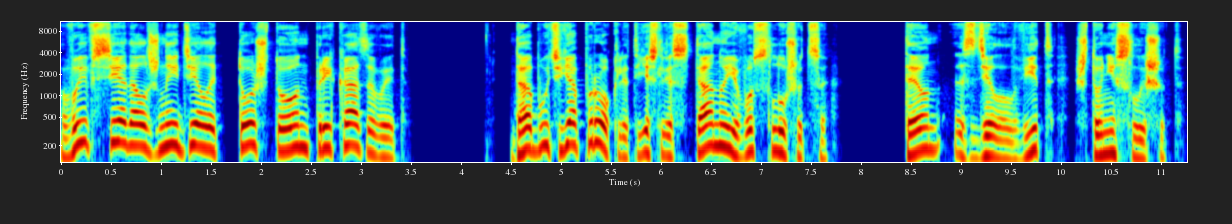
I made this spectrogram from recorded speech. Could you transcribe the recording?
«Вы все должны делать то, что он приказывает». «Да будь я проклят, если стану его слушаться». Теон сделал вид, что не слышит.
